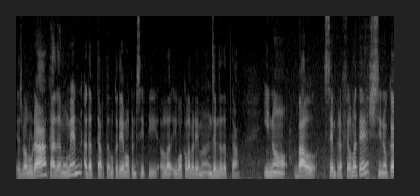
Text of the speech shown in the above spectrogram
és valorar cada moment, adaptar-te, el que dèiem al principi, la, igual que la barema, ens hem d'adaptar. I no val sempre fer el mateix, sinó que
